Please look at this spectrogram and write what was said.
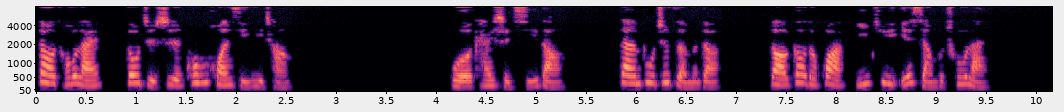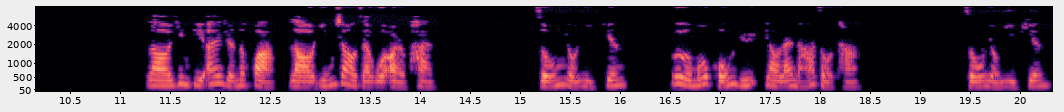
到头来都只是空欢喜一场。我开始祈祷，但不知怎么的，祷告的话一句也想不出来。老印第安人的话老萦绕在我耳畔，总有一天。恶魔红鱼要来拿走它，总有一天，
